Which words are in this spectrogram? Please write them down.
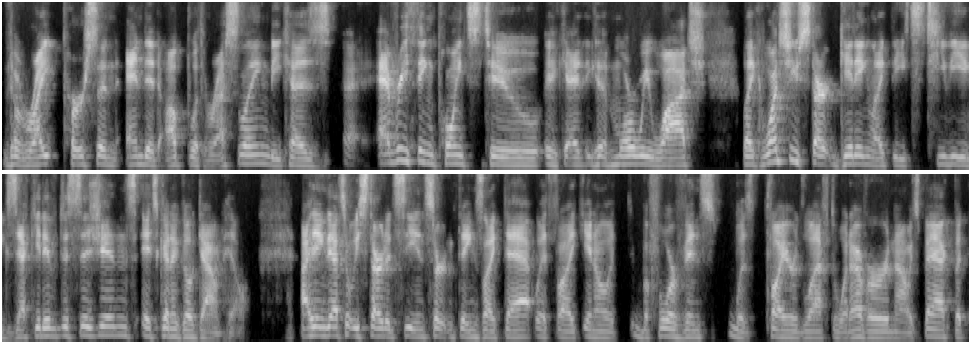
the right person ended up with wrestling because uh, everything points to the more we watch like once you start getting like these TV executive decisions, it's going to go downhill. I think that's what we started seeing certain things like that with like, you know, before Vince was fired, left, whatever, and now he's back. But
